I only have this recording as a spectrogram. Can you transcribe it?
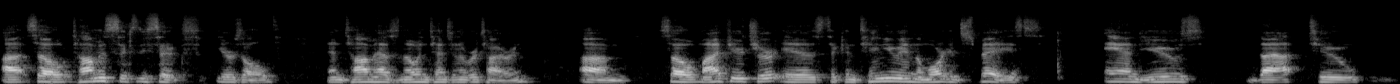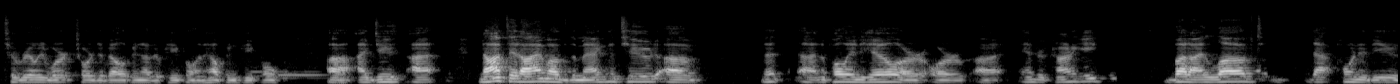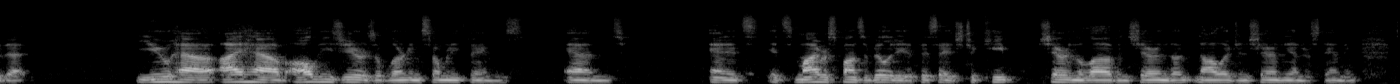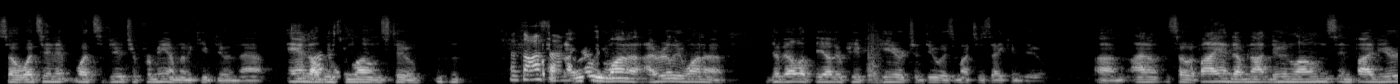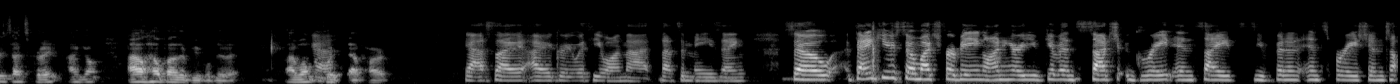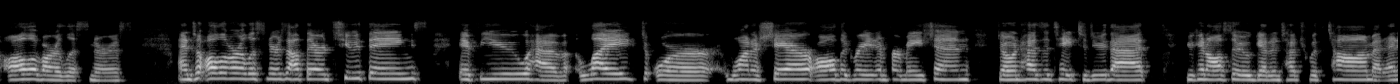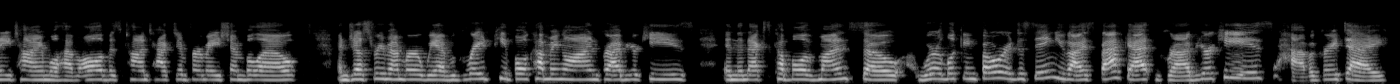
uh, so Tom is 66 years old, and Tom has no intention of retiring. Um, so my future is to continue in the mortgage space and use that to to really work toward developing other people and helping people. Uh, I do uh, not that I'm of the magnitude of that uh, Napoleon Hill or or uh, Andrew Carnegie, but I loved that point of view that you have i have all these years of learning so many things and and it's it's my responsibility at this age to keep sharing the love and sharing the knowledge and sharing the understanding. So what's in it what's the future for me? I'm going to keep doing that. And i'll do some loans too. That's awesome. I really want to i really want to develop the other people here to do as much as they can do. Um, i don't so if i end up not doing loans in five years that's great. I go i'll help other people do it. I won't yeah. quit that part. Yes, I, I agree with you on that. That's amazing. So, thank you so much for being on here. You've given such great insights. You've been an inspiration to all of our listeners. And to all of our listeners out there, two things. If you have liked or want to share all the great information, don't hesitate to do that. You can also get in touch with Tom at any time. We'll have all of his contact information below. And just remember, we have great people coming on. Grab your keys in the next couple of months. So we're looking forward to seeing you guys back at Grab Your Keys. Have a great day.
